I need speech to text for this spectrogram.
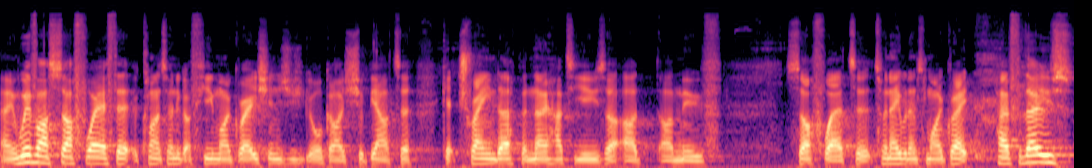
I mean, with our software, if the client's only got a few migrations, you, your guys should be able to get trained up and know how to use our, our, our Move software to, to enable them to migrate. However, for those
